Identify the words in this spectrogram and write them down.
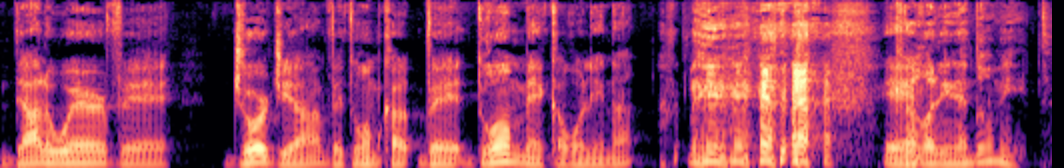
דלוור וג'ורג'יה ודרום, ודרום אה, קרולינה. קרולינה דרומית.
